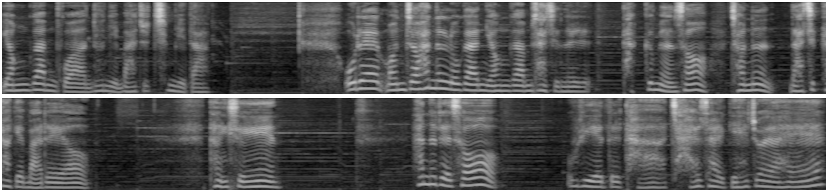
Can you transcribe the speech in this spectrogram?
영감과 눈이 마주칩니다. 올해 먼저 하늘로 간 영감 사진을 닦으면서 저는 나직하게 말해요. 당신, 하늘에서 우리 애들 다 잘 살게 해줘야 해.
